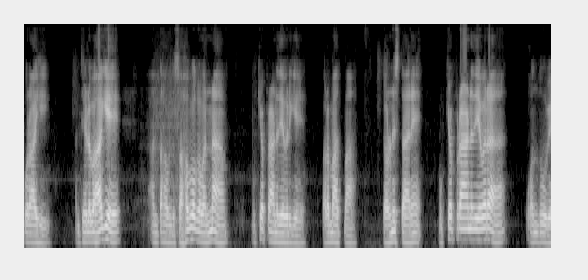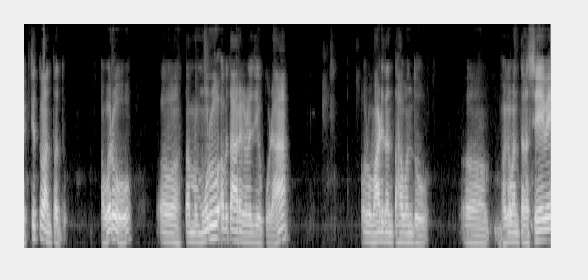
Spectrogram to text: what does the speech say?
ಪುರಾಹಿ ಅಂತ ಹೇಳುವ ಹಾಗೆ ಅಂತಹ ಒಂದು ಸಹಭೋಗವನ್ನು ಮುಖ್ಯ ಪ್ರಾಣದೇವರಿಗೆ ಪರಮಾತ್ಮ ಕರುಣಿಸ್ತಾನೆ. ಮುಖ್ಯ ಪ್ರಾಣದೇವರ ಒಂದು ವ್ಯಕ್ತಿತ್ವ ಅಂಥದ್ದು. ಅವರು ತಮ್ಮ ಮೂರೂ ಅವತಾರಗಳಲ್ಲಿಯೂ ಕೂಡ ಅವರು ಮಾಡಿದಂತಹ ಒಂದು ಭಗವಂತನ ಸೇವೆ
